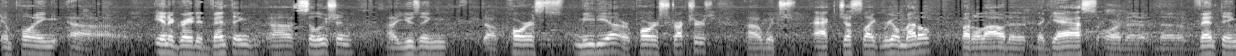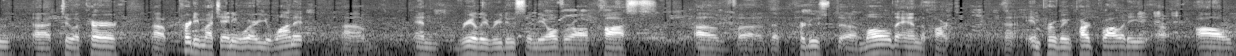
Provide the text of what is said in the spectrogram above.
employing integrated venting solution using porous media or porous structures uh, which act just like real metal, but allow the, the gas or the, the venting uh, to occur uh, pretty much anywhere you want it, um, and really reducing the overall costs of uh, the produced uh, mold and the part. Improving part quality, all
